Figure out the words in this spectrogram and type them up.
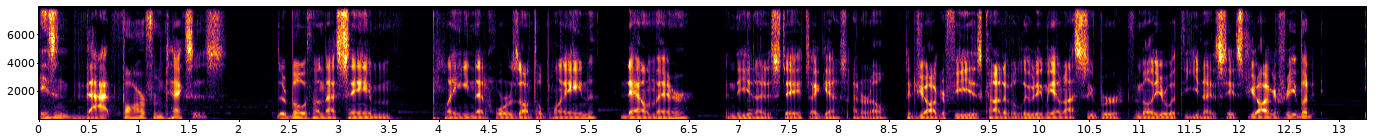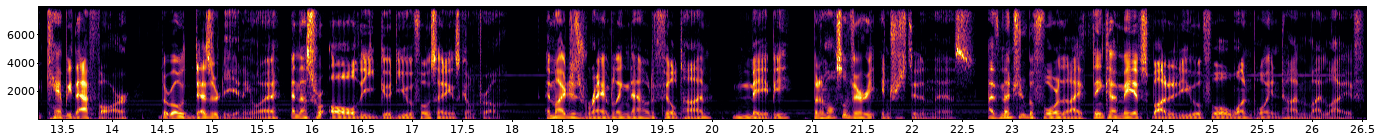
isn't that far from Texas. They're both on that same plane, that horizontal plane down there in the United States, I guess. I don't know. The geography is kind of eluding me. I'm not super familiar with the United States geography, but it can't be that far. They're both deserty anyway, and that's where all the good UFO sightings come from. Am I just rambling now to fill time? Maybe, but I'm also very interested in this. I've mentioned before that I think I may have spotted a UFO at one point in time in my life.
